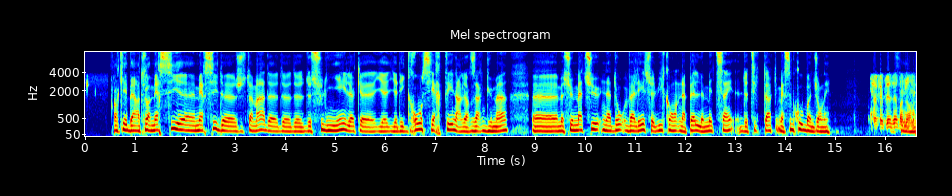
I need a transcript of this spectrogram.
OK, ben en tout cas, merci, euh, merci de justement de, de, de, souligner qu'il y, a, y a des grossièretés dans leurs arguments. Euh, Monsieur Mathieu Nadeau-Vallée, celui qu'on appelle le médecin de TikTok. Merci beaucoup, bonne journée. Ça fait plaisir, bonne journée.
